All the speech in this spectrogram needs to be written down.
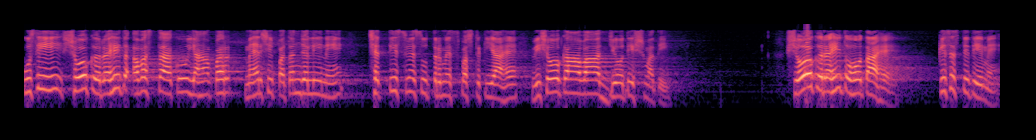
उसी शोक रहित अवस्था को यहाँ पर महर्षि पतंजलि ने छत्तीसवें सूत्र में स्पष्ट किया है, विशोकावा ज्योतिष्मति। शोक रहित होता है किस स्थिति में?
